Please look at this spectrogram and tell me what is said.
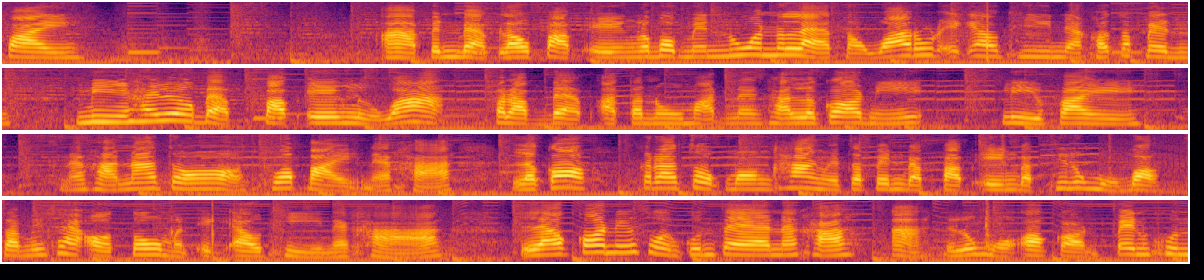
ไฟอ่าเป็นแบบเราปรับเองระบบเมนนวลนั่นแหละแต่ว่ารุ่น XLT เนี่ยเขาจะเป็นมีให้เลือกแบบปรับเองหรือว่าปรับแบบอัตโนมัตินะคะ แล้วก็อันนี้หลีไฟนะคะ หน้าจอทั่วไปนะคะ แล้วก็ กระจกมองข้างเนี่ยจะเป็นแบบปรับเองแบบที่ลูกหมูบอกจะไม่ใช่ออโต้เหมือน XLT นะคะ แล้วก็ในส่วนกุญแจนะคะอะเดี๋ยวลูกหมูออกก่อน เป็นกุญ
